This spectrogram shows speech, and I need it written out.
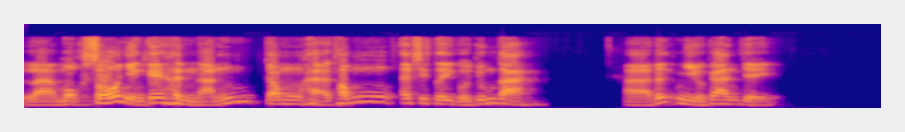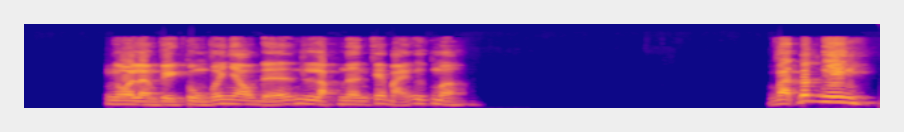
là một số những cái hình ảnh trong hệ thống FCT của chúng ta. À, rất nhiều các anh chị ngồi làm việc cùng với nhau để lập nên cái bản ước mơ. Và tất nhiên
